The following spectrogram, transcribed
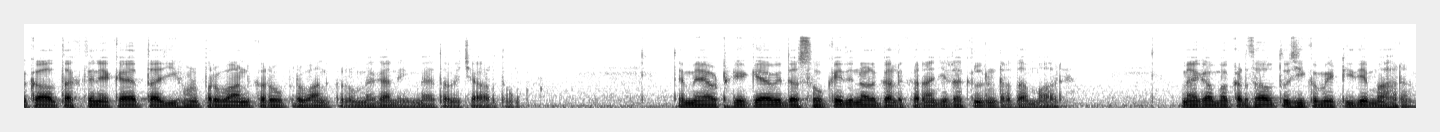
ਅਕਾਲ ਤਖਤ ਨੇ ਕਹਿ ਦਿੱਤਾ ਜੀ ਹੁਣ ਪ੍ਰਵਾਨ ਕਰੋ ਪ੍ਰਵਾਨ ਕਰੋ ਮੈਂ ਕਿਹਾ ਨਹੀਂ ਮੈਂ ਤਾਂ ਵਿਚਾਰ ਦਊਂਗਾ ਤੇ ਮੈਂ ਉੱਠ ਕੇ ਕਿਹਾ ਵੀ ਦੱਸੋ ਕਿਹਦੇ ਨਾਲ ਗੱਲ ਕਰਾਂ ਜਿਹੜਾ ਕੈਲੰਡਰ ਦਾ ਮਾਹਰ ਹੈ ਮੈਂ ਕਿਹਾ ਮੱਕੜ ਸਾਹਿਬ ਤੁਸੀਂ ਕਮੇਟੀ ਦੇ ਮਾਹਰ ਹੋ,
